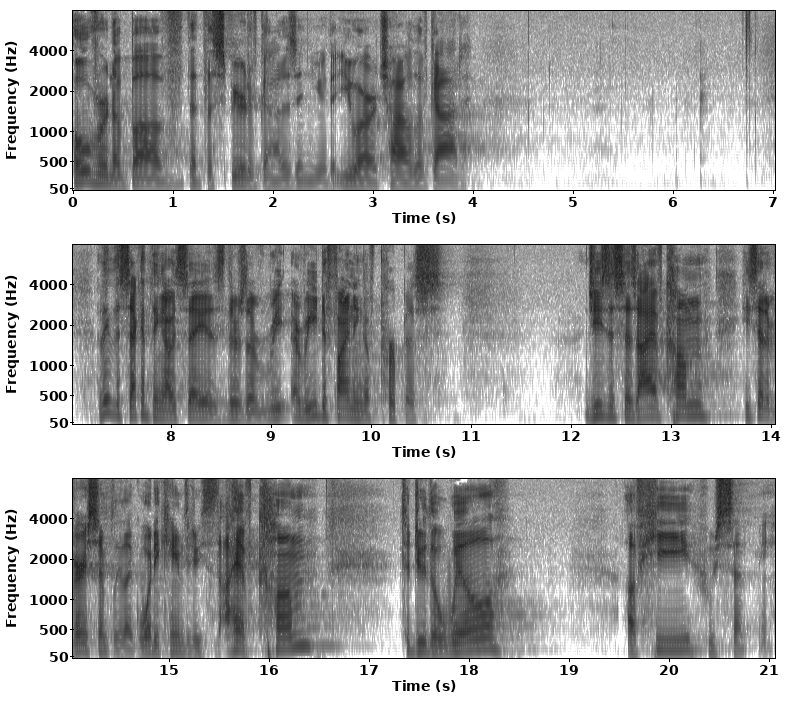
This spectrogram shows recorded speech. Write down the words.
over and above that the Spirit of God is in you, that you are a child of God? I think the second thing I would say is there's a, re- a redefining of purpose. Jesus says, I have come, he said it very simply, like what he came to do. He says, I have come to do the will of he who sent me.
